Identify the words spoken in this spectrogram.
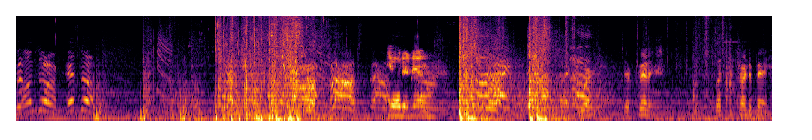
Bombs armed! Heads up! Yo, they're down. Nice work. They're finished. Let's return to base.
